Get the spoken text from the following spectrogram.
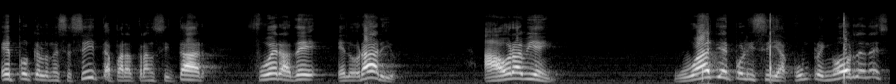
es porque lo necesita para transitar fuera del el horario. Ahora bien, guardia y policía cumplen órdenes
